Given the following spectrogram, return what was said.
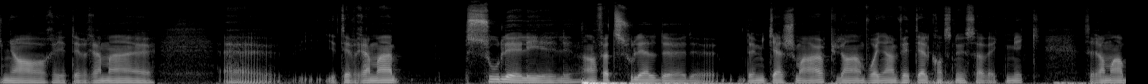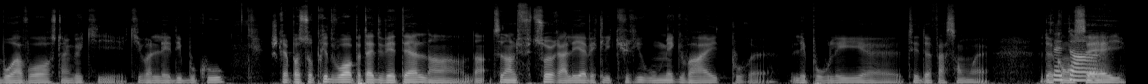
Junior. Il était vraiment. euh, euh, il était vraiment sous les, les- les- en fait sous l'aile de, de, de Michael Schumacher. Puis là, en voyant Vettel continuer ça avec Mick, c'est vraiment beau à voir. C'est un gars qui, qui va l'aider beaucoup. Je serais pas surpris de voir peut-être Vettel dans, dans, dans le futur aller avec l'écurie où Mick va être pour euh, l'épauler euh, de façon euh, de D'être un- conseil.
